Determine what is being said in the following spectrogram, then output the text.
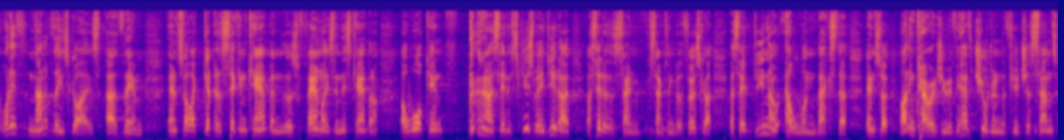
what if none of these guys are them? And so I get to the second camp, and there's families in this camp, and I, I walk in, and I said, Excuse me, do you know? I said it the same, same thing to the first guy. I said, Do you know Alwyn Baxter? And so I'd encourage you, if you have children in the future, sons,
